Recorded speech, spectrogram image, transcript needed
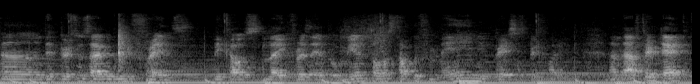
Uh, the persons are really friends because like for example me and Thomas talk with many persons before it and after that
